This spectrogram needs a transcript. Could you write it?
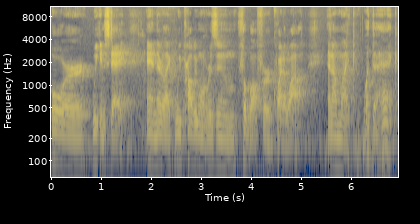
or we can stay. And they're like, we probably won't resume football for quite a while. And I'm like, what the heck?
